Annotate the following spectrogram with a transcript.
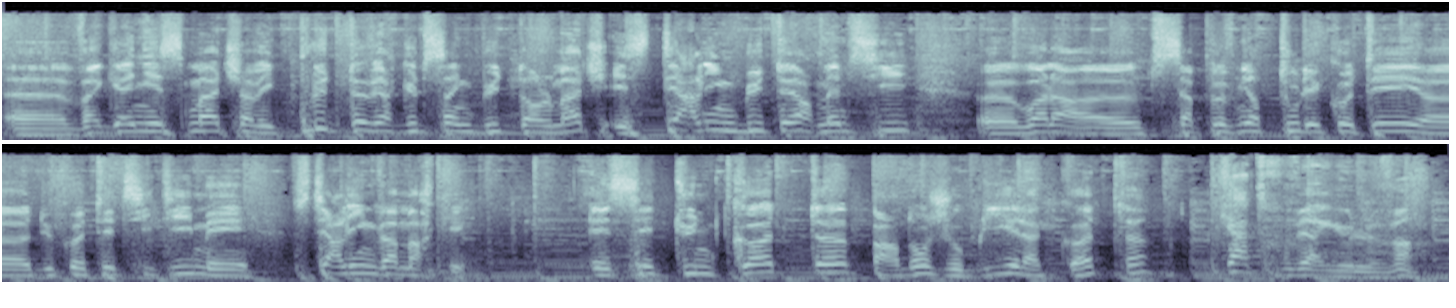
va gagner ce match avec plus de 2,5 buts dans le match et Sterling buteur, même si, voilà, ça peut venir de tous les côtés du côté de City, mais Sterling va marquer. Et c'est une cote, pardon, j'ai oublié la cote. 4,20.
